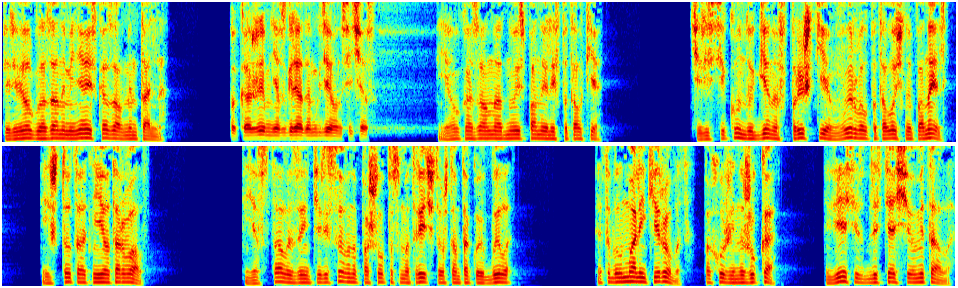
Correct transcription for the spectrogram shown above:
Перевел глаза на меня и сказал ментально. «Покажи мне взглядом, где он сейчас». Я указал на одну из панелей в потолке. Через секунду Гена в прыжке вырвал потолочную панель и что-то от нее оторвал. Я встал и заинтересованно пошел посмотреть, что ж там такое было. Это был маленький робот, похожий на жука, весь из блестящего металла.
